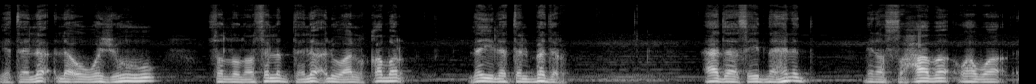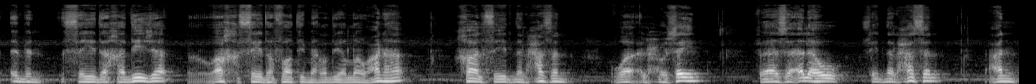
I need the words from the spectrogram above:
يتلألأ وجهه صلى الله عليه وسلم تلألؤ القمر ليلة البدر. هذا سيدنا هند من الصحابة وهو ابن السيدة خديجة وأخ السيدة فاطمة رضي الله عنها خال سيدنا الحسن والحسين. فسأله سيدنا الحسن عن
